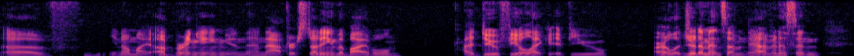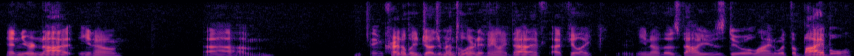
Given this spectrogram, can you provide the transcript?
of you know my upbringing, and then after studying the Bible, I do feel like if you are a legitimate Seventh Day Adventist and and you're not you know um, incredibly judgmental or anything like that, I, I feel like you know those values do align with the Bible.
